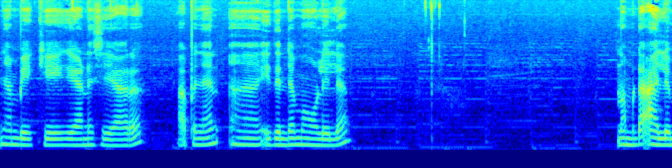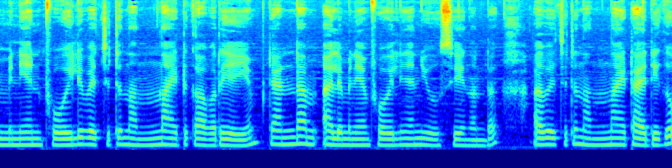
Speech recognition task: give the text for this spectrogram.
ഞാൻ ബേക്ക് ചെയ്യുകയാണ് ചെയ്യാറ്. അപ്പോൾ ഞാൻ ഇതിന്റെ മുകളിൽ നമ്മുടെ അലുമിനിയം ഫോയിൽ വെച്ചിട്ട് നന്നായിട്ട് കവർ ചെയ്യും. രണ്ട് അലുമിനിയം ഫോയിൽ ഞാൻ യൂസ് ചെയ്യുന്നുണ്ട്. അത് വെച്ചിട്ട് നന്നായിട്ട് അരികെ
